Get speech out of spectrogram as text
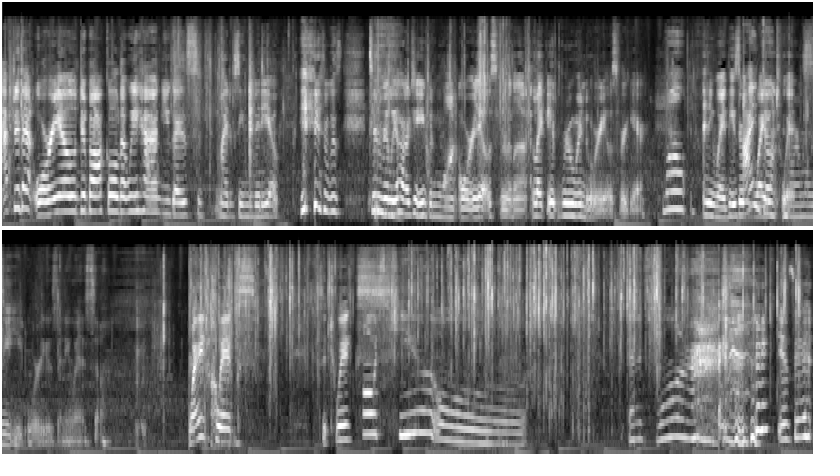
After that Oreo debacle that we had, you guys might have seen the video. it was it's really hard to even want Oreos for that. Like it ruined Oreos for Gare. Well, Anyway, these are I white don't Twix. normally eat Oreos anyway, so. White Twix. A Twix. Oh, it's cute. And it's warm. is it?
